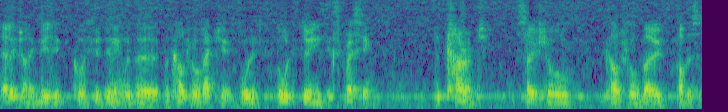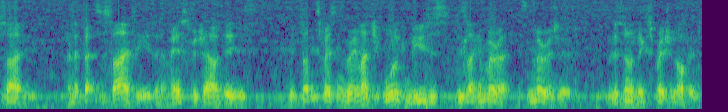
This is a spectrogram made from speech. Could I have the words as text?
electronic music, of course, you're dealing with the, the cultural vacuum. All, it, all it's doing is expressing the current social, cultural vogue of the society. And if that society is in a mess, which ours is, it's not expressing very much. All it can be used is, is like a mirror. It's a mirror to it, but it's not an expression of it.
